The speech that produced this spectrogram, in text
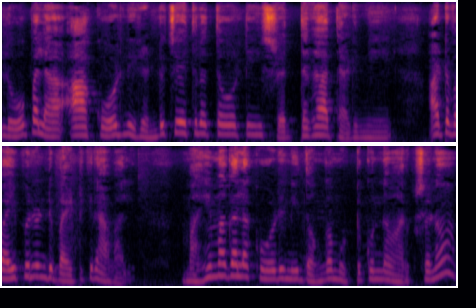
లోపల ఆ కోడిని రెండు చేతులతోటి శ్రద్ధగా తడిమి అటువైపు నుండి బయటికి రావాలి. మహిమగల కోడిని దొంగ ముట్టుకున్న మరుక్షణం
